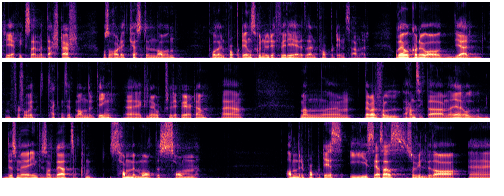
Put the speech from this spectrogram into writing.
prefiksa med dash dash, og så har du et custom navn på den propertyen, så kan du referere til den propertyen senere. Og det kan du òg gjøre for så vidt teknisk sett med andre ting. Jeg kunne gjort, referert dem. Men det er i hvert fall hensikta med den her. Og det som er interessant, er at på samme måte som andre properties i CSS, så vil det da eh,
